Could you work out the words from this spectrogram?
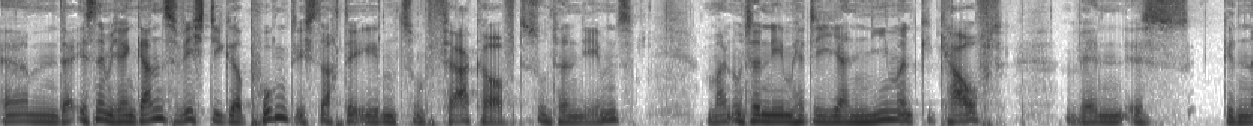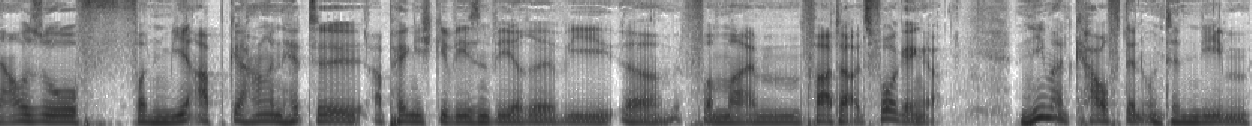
Ähm, da ist nämlich ein ganz wichtiger Punkt. Ich sagte eben zum Verkauf des Unternehmens. Mein Unternehmen hätte ja niemand gekauft, wenn es genauso von mir abgehangen hätte, abhängig gewesen wäre wie äh, von meinem Vater als Vorgänger. Niemand kauft ein Unternehmen,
